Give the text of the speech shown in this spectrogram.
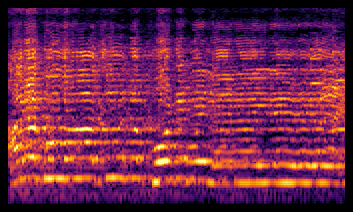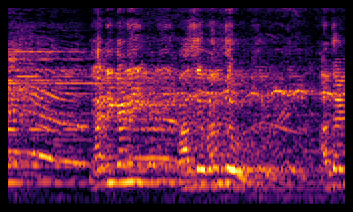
अरे बघा अजून फोड गेला नाही रे. या ठिकाणी माझे बंधू आदरणीय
